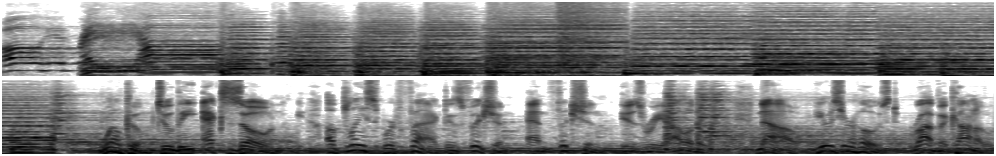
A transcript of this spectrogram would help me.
All Hit Radio. Welcome to the X Zone, a place where fact is fiction and fiction is reality. Now, here's your host, Rob McConnell.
